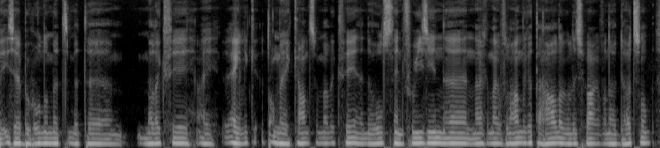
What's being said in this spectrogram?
is hij begonnen met, met melkvee, eigenlijk het Amerikaanse melkvee, de Holstein Friesian, naar, naar Vlaanderen te halen, weliswaar vanuit Duitsland.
